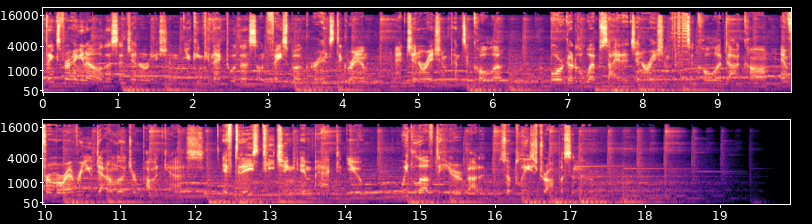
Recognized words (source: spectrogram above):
Thanks for hanging out with us at Generation. You can connect with us on Facebook or Instagram at Generation Pensacola or go to the website at generationpensacola.com and from wherever you download your podcasts. If today's teaching impacted you, we'd love to hear about it, so please drop us a note.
